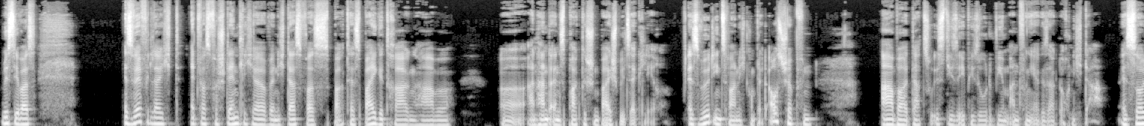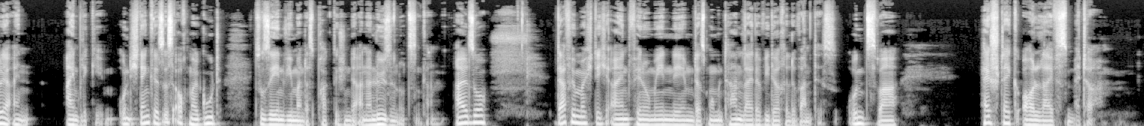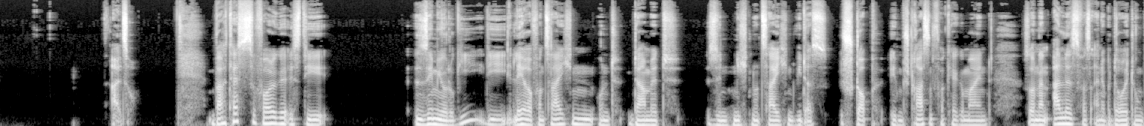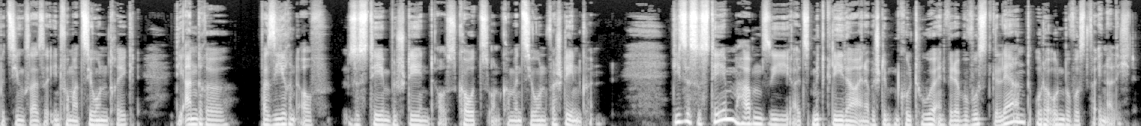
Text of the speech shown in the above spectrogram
Wisst ihr was? Es wäre vielleicht etwas verständlicher, wenn ich das, was Barthes beigetragen habe, äh, anhand eines praktischen Beispiels erkläre. Es wird ihn zwar nicht komplett ausschöpfen, aber dazu ist diese Episode, wie am Anfang ja gesagt, auch nicht da. Es soll ja einen Einblick geben. Und ich denke, es ist auch mal gut zu sehen, wie man das praktisch in der Analyse nutzen kann. Also, dafür möchte ich ein Phänomen nehmen, das momentan leider wieder relevant ist. Und zwar Hashtag All Lives Matter. Also, Barthes zufolge ist die Semiologie, die Lehre von Zeichen und damit sind nicht nur Zeichen wie das Stopp im Straßenverkehr gemeint, sondern alles, was eine Bedeutung beziehungsweise Informationen trägt, die andere basierend auf System bestehend aus Codes und Konventionen verstehen können. Dieses System haben sie als Mitglieder einer bestimmten Kultur entweder bewusst gelernt oder unbewusst verinnerlicht.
